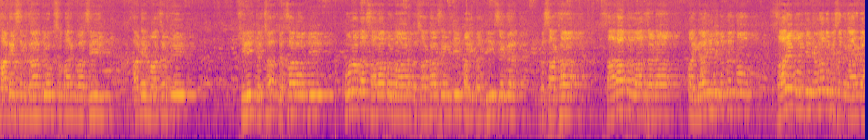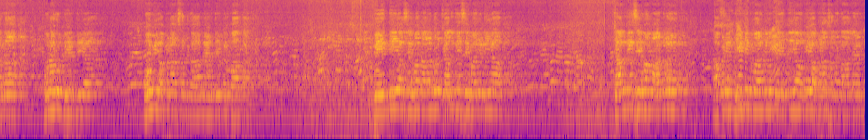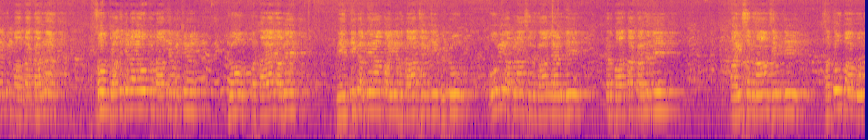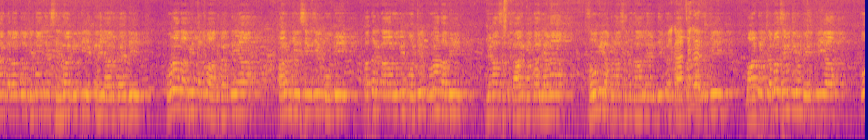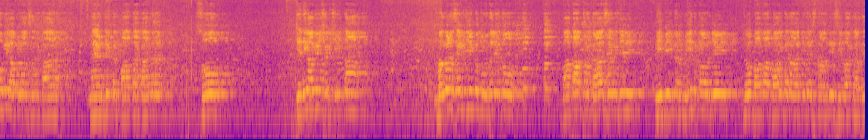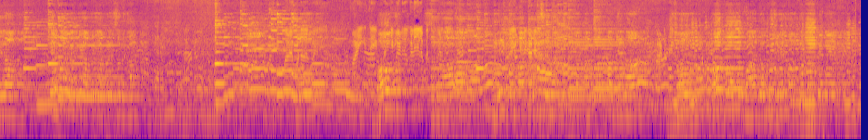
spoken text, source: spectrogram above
ਸਾਡੇ ਸਤਿਕਾਰਯੋਗ ਸਵਰਗ ਵਾਸੀ, ਸਾਡੇ ਮਾਸੜ ਜੀ, ਸ਼੍ਰੀ ਜੱਸਾ ਜੱਸਾ ਰਾਮ ਜੀ ਉਹਨਾਂ ਦਾ ਸਾਰਾ ਪਰਿਵਾਰ ਵਿਸਾਖਾ ਸਿੰਘ ਜੀ ਭਾਈ ਬਲਜੀਤ ਸਿੰਘ ਵਿਸਾਖਾ ਸਾਰਾ ਪਰਿਵਾਰ ਸਾਡਾ ਭਾਈਆ ਜੀ ਜਲੰਧਰ ਤੋਂ ਸਾਰੇ ਪਹੁੰਚੇ ਨੇ ਉਹਨਾਂ ਦਾ ਵੀ ਸਤਿਕਾਰ ਕਰਨਾ ਉਹਨਾਂ ਨੂੰ ਬੇਨਤੀ ਆ ਉਹ ਵੀ ਆਪਣਾ ਸਤਿਕਾਰ ਲੈਣ ਦੀ ਕਿਰਪਾਲਤਾ ਬੇਨਤੀ ਆ ਸੇਵਾਦਾਰਾਂ ਨੂੰ ਜਲ ਦੀ ਸੇਵਾ ਜਿਹੜੀ ਆ ਜਲ ਦੀ ਸੇਵਾ ਮਾਡਲ ਆਪਣੇ ਮੀਤ ਕੁਮਾਰ ਜੀ ਨੂੰ ਬੇਨਤੀ ਆ ਉਹ ਵੀ ਆਪਣਾ ਸਤਿਕਾਰ ਲੈਣ ਦੀ ਕਿਰਪਾਲਤਾ ਕਰਨ। ਸੋ ਜਦ ਜਿਹੜਾ ਹੈ ਉਹ ਪੰਡਾਲ ਦੇ ਵਿੱਚ ਜੋ ਵਰਤਾਇਆ ਜਾਵੇ, ਬੇਨਤੀ ਕਰਦੇ ਆ ਭਾਈ ਅਵਤਾਰ ਸਿੰਘ ਜੀ, ਬਿੱਟੂ, ਉਹ ਵੀ ਆਪਣਾ ਸਤਿਕਾਰ ਲੈਣ ਦੀ ਕਿਰਪਾਲਤਾ ਕਰਨ ਜੀ। ਭਾਈ ਸਤਨਾਮ ਸਿੰਘ ਜੀ ਸਤੋ ਮੋਨਾ ਕਲਾਂ ਤੋਂ ਜਿਨ੍ਹਾਂ ਨੇ ਸੇਵਾ ਕੀਤੀ 1000 ਰੁਪਏ ਦੀ, ਉਹਨਾਂ ਦਾ ਵੀ ਧੰਨਵਾਦ ਕਰਦੇ ਆ ਪਰਮਜੀਤ ਸਿੰਘ ਜੀ ਮੋਮੀ ਪੱਤਰਕਾਰ ਉਹ ਵੀ ਪਹੁੰਚੇ, ਉਹਨਾਂ ਦਾ ਵੀ ਜਿਹੜਾ ਸਤਿਕਾਰ ਕੀਤਾ ਜਾਣਾ। ਸੋ ਵੀ ਆਪਣਾ ਸਤਿਕਾਰ ਲੈਣ ਦੀ ਕਿਰਪਾਲਤਾ ਕਰਨ ਜੀ ਮਾਸਟਰ ਚਮਨ ਸਿੰਘ ਜੀ ਨੂੰ ਬੇਨਤੀ ਆ ਉਹ ਵੀ ਆਪਣਾ ਸਤਿਕਾਰ ਲੈਣ ਦੀ ਕਿਰਪਾਲਤਾ ਕਰਨ। ਸੋ ਜਿਹੜੀਆਂ ਵੀ ਸ਼ਖਸੀਅਤਾਂ ਮੰਗਲ ਸਿੰਘ ਜੀ ਕਪੂਰਥਲੇ ਤੋਂ ਬਾਬਾ ਪ੍ਰਕਾਸ਼ ਸਿੰਘ ਜੀ ਬੀਬੀ ਗੁਰਮੀਤ ਕੌਰ ਜੀ ਜੋ ਬਾਬਾ ਬਾਲਕ ਨਾਥ ਜੀ ਦੇ ਸਥਾਨ ਦੀ ਸੇਵਾ ਕਰਦੇ ਆ ਕਿਰਪਾ ਕਰਕੇ ਆਪਣੇ ਆਪਣੇ ਸਦਕਾ ਬਹੁਤ ਮਿੰਟ ਆ ਬੜੀ ਕਿਰਪਾ ਕਰਕੇ ਸੇਵਾ ਕੀਤੀ ਆ ਕੰਮ ਕਰਦੇ ਨਾਲ। ਸੋ ਬਹੁਤ ਬਹੁਤ ਧੰਨਵਾਦ, ਜੋ ਪਿਛਲੇ ਤੌਰ ਤੇ ਪਹੁੰਚੇ ਨੇ।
